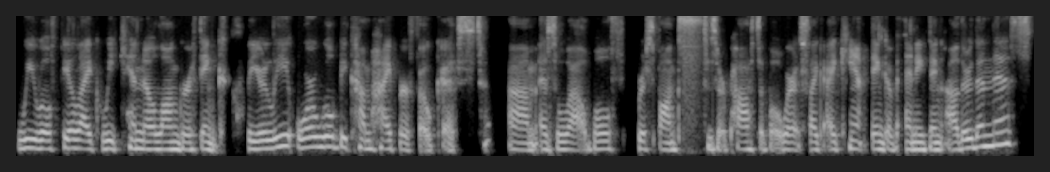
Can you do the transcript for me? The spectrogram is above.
We will feel like we can no longer think clearly, or we'll become hyper focused um, as well. Both responses are possible, where it's like, I can't think of anything other than this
